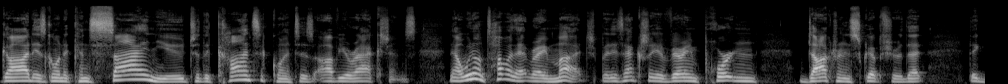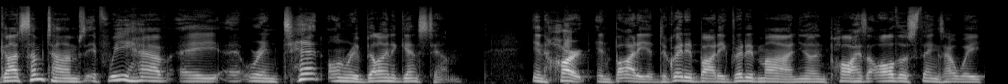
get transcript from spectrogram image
God is going to consign you to the consequences of your actions. Now, we don't talk about that very much, but it's actually a very important doctrine in Scripture that, that God sometimes, if we have a, we're intent on rebelling against Him, in heart and body, a degraded body, degraded mind. You know, and Paul has all those things, how we,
